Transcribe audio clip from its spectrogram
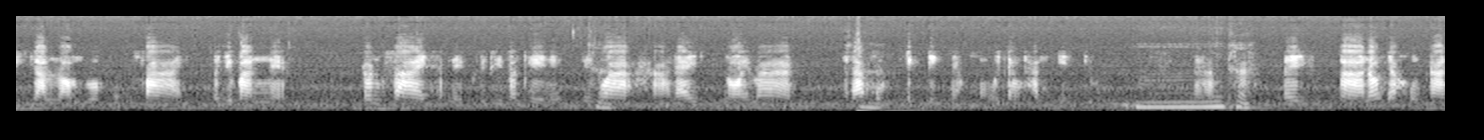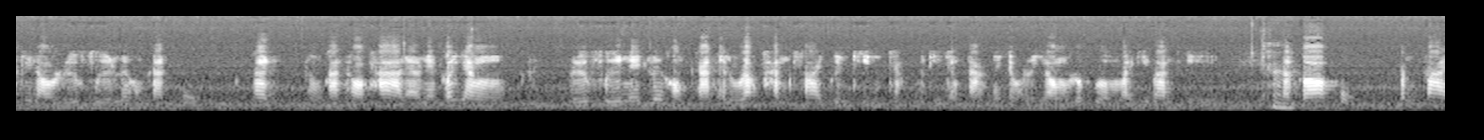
มีการล้อมรั้วปลูกฝ้าย ปัจจุบันเนี่ยต้นฝ้ายในพื้นที่บ้านเพเนี่ยเรียกว่าหาได้น้อยมากแต่ถ้าผมเด็กๆเนี่ยผมก็ยังทันเห็นอยู่อืมค่ะในอ่านอกจากโครงการที่เรารื้อฟื้นเรื่องของการปลูกการ ของการทอผ้าแล้วเนี่ยก็ยังรื้อฟื้นในเรื่องของการอนุรักษ์พันธุ์ฝ้ายพื้นถิ่นจากพื้นที่ต่างๆ ในจังหวัดระยองรวบรวมไว้ที่บ้านเพค่ะแล้วก็ปลูกต้นฝ้าย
